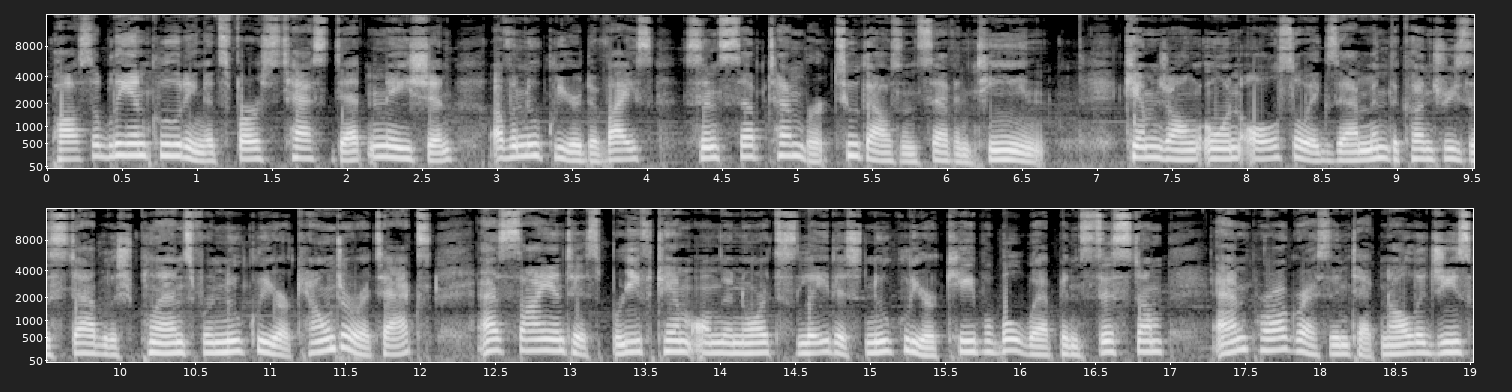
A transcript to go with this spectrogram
possibly including its first test detonation of a nuclear device since September 2017. Kim Jong un also examined the country's established plans for nuclear counterattacks as scientists briefed him on the North's latest nuclear capable weapons system and progress in technologies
